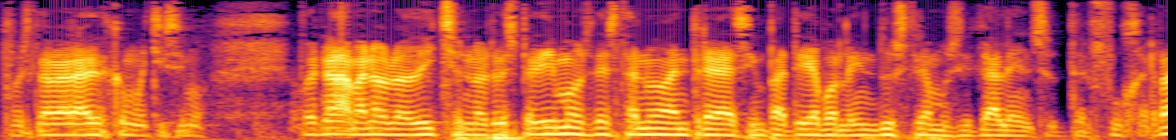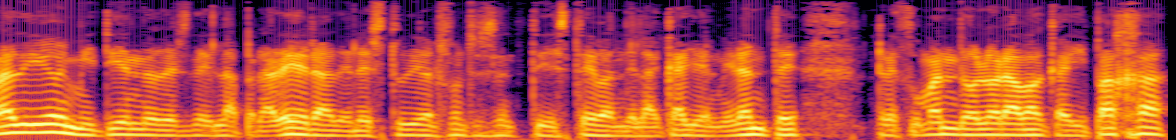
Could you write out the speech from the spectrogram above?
pues te lo agradezco muchísimo. Pues nada, Manolo, lo dicho, nos despedimos de esta nueva entrega de Simpatía por la Industria Musical en Subterfuge Radio, emitiendo desde la pradera del estudio Alfonso Santi Esteban de la calle Almirante, rezumando olor a vaca y paja,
